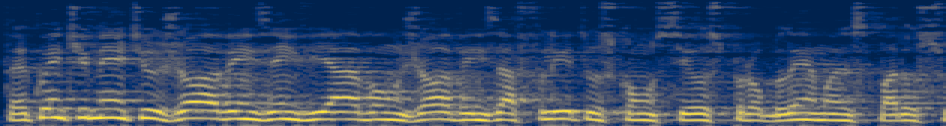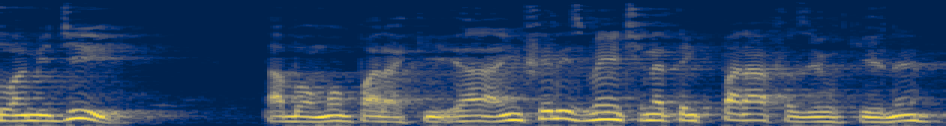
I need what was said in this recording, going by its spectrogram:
Frequentemente os jovens enviavam jovens aflitos com seus problemas para o Swamiji. Tá bom, vamos parar aqui. Ah, infelizmente, né, tem que parar fazer o quê, né?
